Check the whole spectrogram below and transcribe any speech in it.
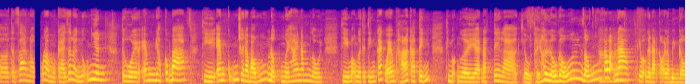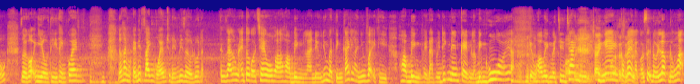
Ờ, thật ra nó cũng là một cái rất là ngẫu nhiên. Từ hồi em đi học cấp 3 Thì em cũng chơi đá bóng được 12 năm rồi. Thì mọi người thấy tính cách của em khá là cá tính. Thì mọi người đặt tên là kiểu thấy hơi gấu gấu giống à. các bạn nam. Thì mọi người đặt gọi là Bình Gấu. Rồi gọi nhiều thì thành quen. Nó thành một cái biệt danh của em cho đến bây giờ luôn ạ Thực ra lúc nãy tôi có trêu Hòa, Hòa Bình là nếu như mà tính cách là như vậy thì Hòa Bình phải đặt với nickname kèm là Bình Gua ấy ạ. Kiểu Hòa Bình và chiến tranh thì, thì nghe có vẻ là có sự đối lập đúng không ạ?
